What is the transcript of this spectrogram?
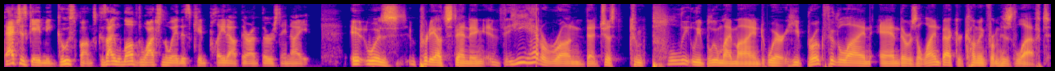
that just gave me goosebumps because I loved watching the way this kid played out there on Thursday night. It was pretty outstanding. He had a run that just completely blew my mind where he broke through the line and there was a linebacker coming from his left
